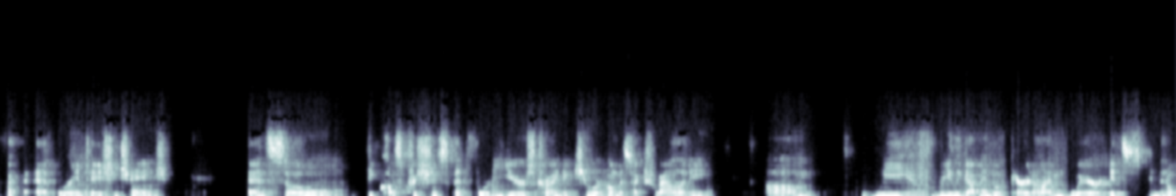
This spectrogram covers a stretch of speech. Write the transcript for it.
at orientation change. And so, because Christians spent 40 years trying to cure homosexuality, um, we have really gotten into a paradigm where it's in, the,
